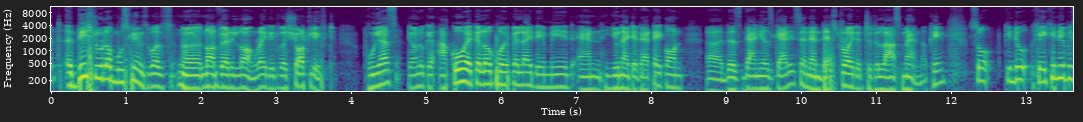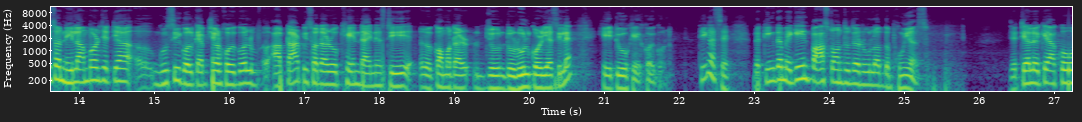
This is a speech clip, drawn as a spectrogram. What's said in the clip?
But uh, this rule of Muslims was uh, not very long, right? It was short lived. Bhuyans তেওঁলোকে আকৌ একেলগ হৈ পেলাই they made and united attack on this Daniel's garrison and destroyed to the last men okay so' কিন্তু সেইখিনিৰ পিছত নীলাম্বৰ যেতিয়া গুচি গ'ল কেপচাৰ হৈ গ'ল তাৰপিছত আৰু খেন ডাইনেষ্টি কমতাৰ যোনটো ৰুল কৰি আছিলে সেইটোও শেষ হৈ গ'ল ঠিক আছে the kingdom again passed on to the rule of the Bhuyans যেতিয়ালৈকে আকৌ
